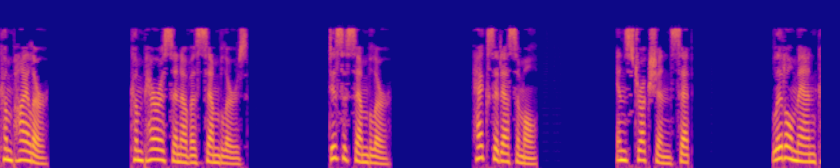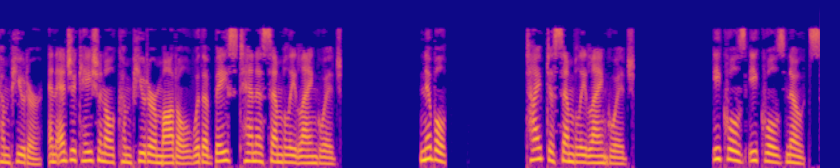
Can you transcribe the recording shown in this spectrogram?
Compiler. Comparison of assemblers. Disassembler. Hexadecimal. Instruction set. Little Man Computer, an educational computer model with a base 10 assembly language. Nibble. Typed assembly language. Notes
